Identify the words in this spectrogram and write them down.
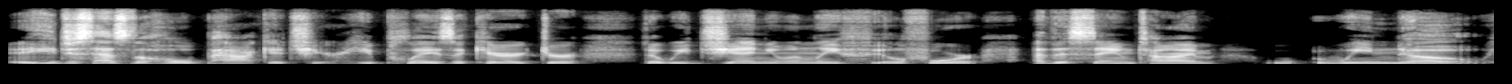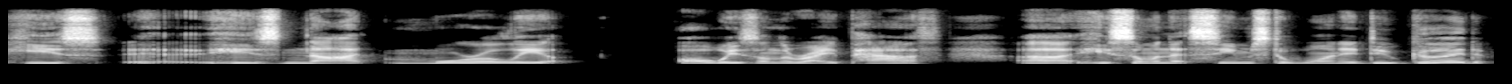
He just has the whole package here. He plays a character that we genuinely feel for. At the same time, we know he's uh, he's not morally always on the right path. Uh, he's someone that seems to want to do good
